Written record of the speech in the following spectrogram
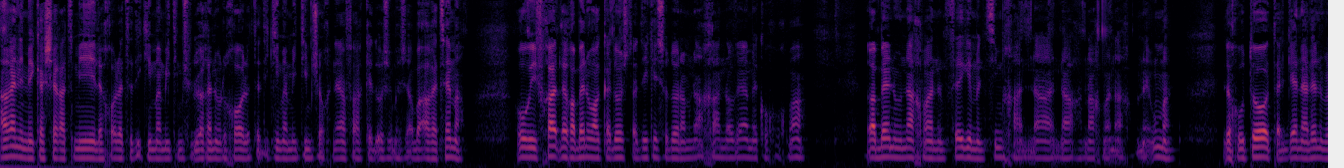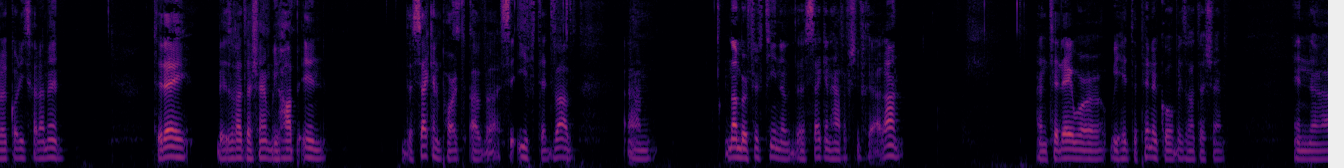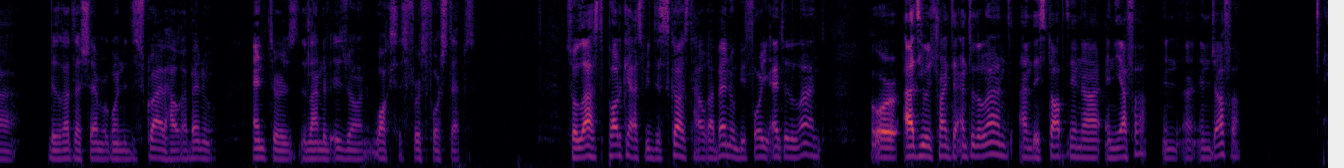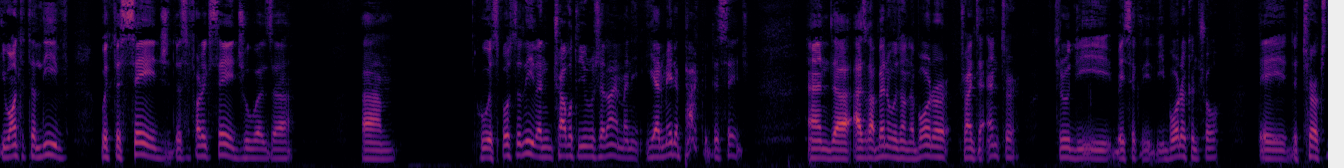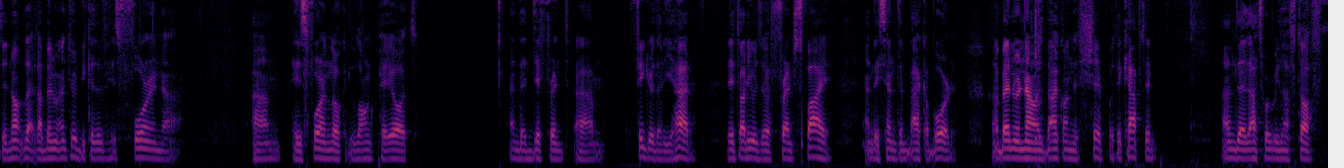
הריני מקשר עצמי לכל הצדיקים האמיתים שבדורנו ולכל הצדיקים האמיתים שוכני עפר קדושים אשר בארץ המה. ובפחת לרבנו הקדוש צדיק יסודו נמנחה נובע מכוח חוכמה. רבנו נחמן פגם בן שמחה נח נח נחמן נחמן נאומן. זכותו תגן עלינו ועל כל ישראל אמן. Today, Bezrat Hashem, we hop in the second part of uh, Seif Tedvav, um, number 15 of the second half of Shifchei Aran. And today we're, we hit the pinnacle, Bezrat Hashem. In uh, Bezrat Hashem, we're going to describe how Rabenu enters the land of Israel and walks his first four steps. So last podcast we discussed how Rabenu, before he entered the land, or as he was trying to enter the land, and they stopped in uh, in Yafa, in uh, in Jaffa, he wanted to leave with the sage, the Sephardic sage, who was uh, um, who was supposed to leave and travel to Yerushalayim, and he, he had made a pact with this sage. And uh, as Rabbeinu was on the border trying to enter through the basically the border control, they the Turks did not let Rabbeinu enter because of his foreign uh, um, his foreign look, long peyot, and the different um, figure that he had. They thought he was a French spy, and they sent him back aboard. Rabbeinu now is back on the ship with the captain, and uh, that's where we left off.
